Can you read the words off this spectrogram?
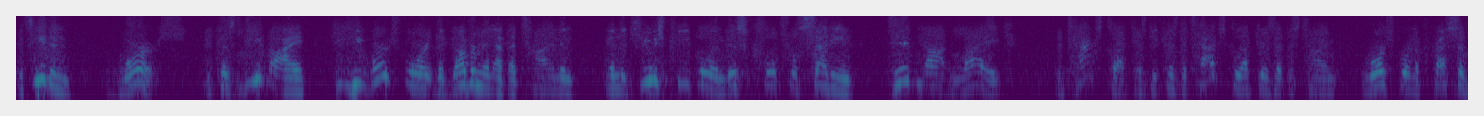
it's even worse because Levi, he, he worked for the government at that time, and, and the Jewish people in this cultural setting did not like the tax collectors because the tax collectors at this time worked for an oppressive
